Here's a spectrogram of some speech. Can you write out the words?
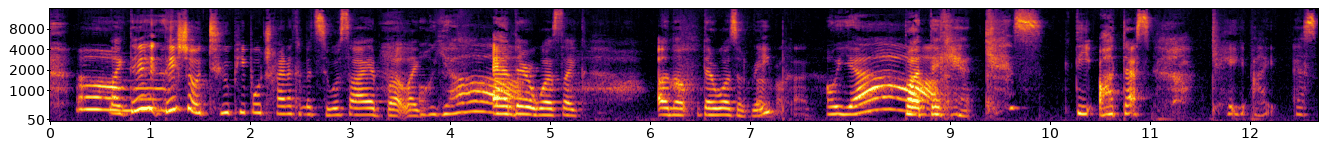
oh, like they they showed two people trying to commit suicide but like oh yeah, and there was like uh, no, there was a rape. Oh yeah, but they can't kiss the audacity. K I S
